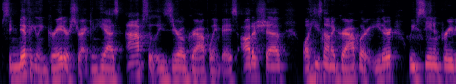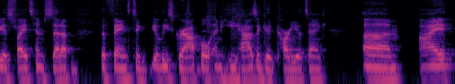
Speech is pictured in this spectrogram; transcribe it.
significantly greater striking. He has absolutely zero grappling base. Adashev, while he's not a grappler either, we've seen in previous fights him set up the feints to at least grapple, and he has a good cardio tank. Um, I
